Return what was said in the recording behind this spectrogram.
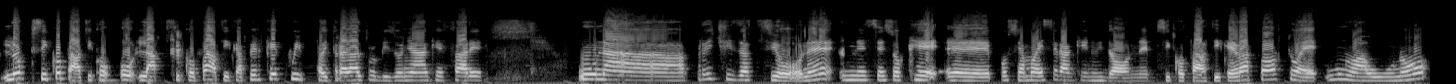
lo psicopatico o la psicopatica perché qui poi tra l'altro bisogna anche fare una precisazione, nel senso che eh, possiamo essere anche noi donne psicopatiche. Il rapporto è uno a uno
